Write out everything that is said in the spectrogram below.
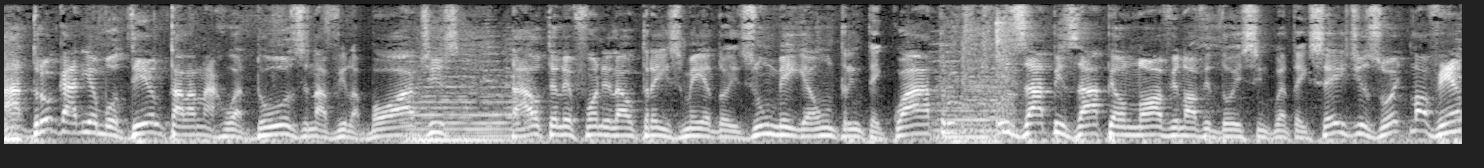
A Drogaria Modelo tá lá na Rua 12, na Vila Borges. Tá? O telefone lá é o 3621-6134. O zap zap é o 99256-1890.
